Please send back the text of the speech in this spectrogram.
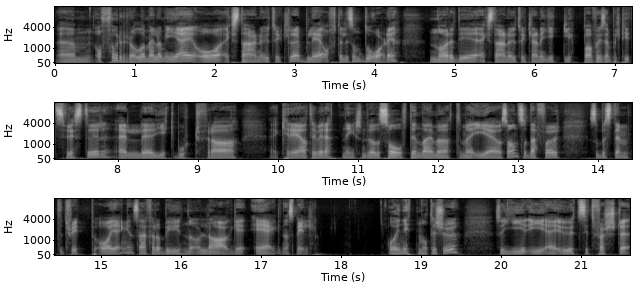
Um, og forholdet mellom EA og eksterne utviklere ble ofte litt sånn dårlig når de eksterne utviklerne gikk glipp av f.eks. tidsfrister, eller gikk bort fra eh, kreative retninger som de hadde solgt inn da i møte med EA og sånn, så derfor så bestemte Tripp og gjengen seg for å begynne å lage egne spill. Og i 1987 så gir EA ut sitt første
